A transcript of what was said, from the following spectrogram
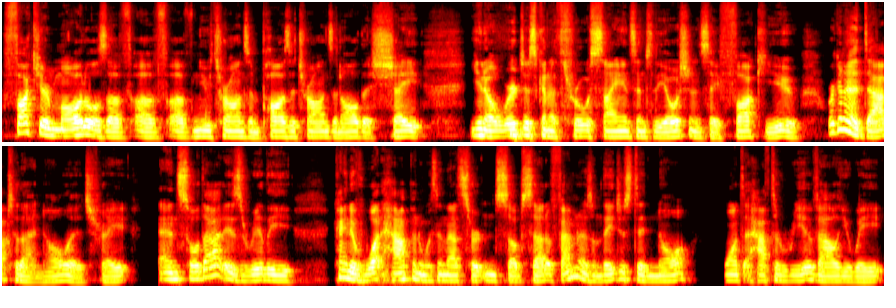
fuck your models of, of, of neutrons and positrons and all this shit. You know, we're just going to throw science into the ocean and say, fuck you. We're going to adapt to that knowledge, right? And so that is really kind of what happened within that certain subset of feminism. They just did not want to have to reevaluate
